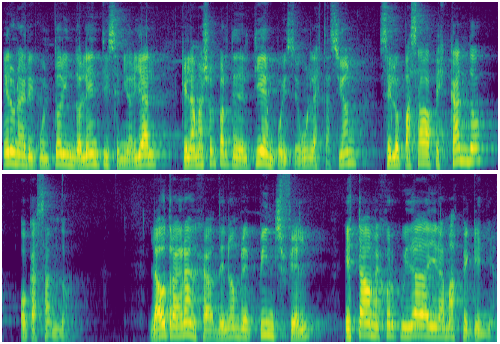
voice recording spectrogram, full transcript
era un agricultor indolente y señorial que la mayor parte del tiempo y según la estación se lo pasaba pescando o cazando. La otra granja, de nombre Pinchfield, estaba mejor cuidada y era más pequeña.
